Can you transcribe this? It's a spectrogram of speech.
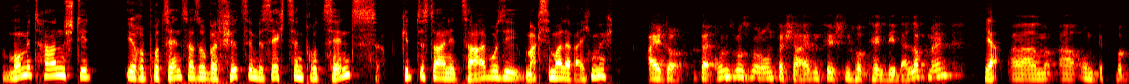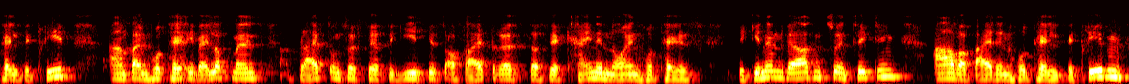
Momentan steht Ihre Prozentzahl so bei 14 bis 16 Prozent. Gibt es da eine Zahl, wo Sie maximal erreichen möchten? Also bei uns muss man unterscheiden zwischen Hotel Development ja. ähm, äh, und Hotelbetrieb. Ähm, beim Hotel Development bleibt unsere Strategie bis auf weiteres, dass wir keine neuen Hotels beginnen werden zu entwickeln. Aber bei den Hotelbetrieben,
